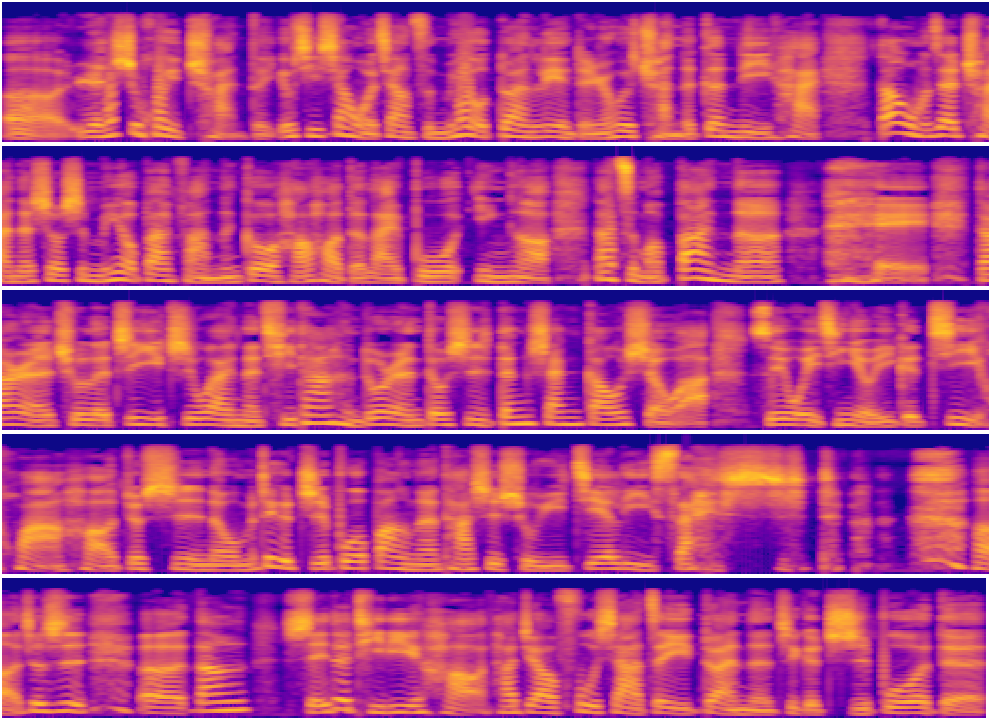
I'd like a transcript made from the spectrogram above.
呃，人是会喘的，尤其像我这样子没有锻炼的人，会喘得更厉害。当我们在喘的时候，是没有办法能够好好的来播音啊。那怎么办呢？嘿嘿，当然除了之一之外呢，其他很多人都是登山高手啊，所以我已经有一个计划哈，就是呢，我们这个直播棒呢，它是属于接力赛事的，好，就是呃，当谁的体力好，他就要负下这一段的这个直播的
